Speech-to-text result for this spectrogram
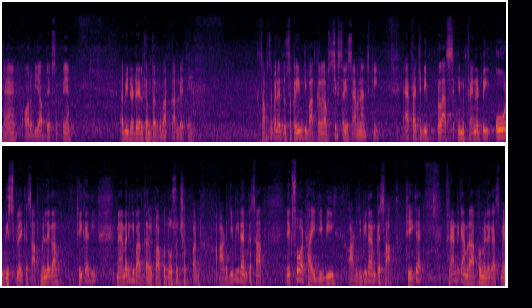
हैं और भी आप देख सकते हैं। अभी डिटेल के मतलब बात कर लेते हैं। सबसे पहले तो स्क्रीन की बात करें तो सिक्स या सेवन इंच की। F H D plus infinity O display के साथ मिलेगा। ठीक है जी। मेमोरी की बात करें तो आपको दो सौ छप्पन, आठ जी बी रैम के साथ, एक सौ अट्ठाईस जी बी, आठ जी बी रैम के साथ, ठीक है। फ्रंट कैमरा आपको मिलेगा इसमें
